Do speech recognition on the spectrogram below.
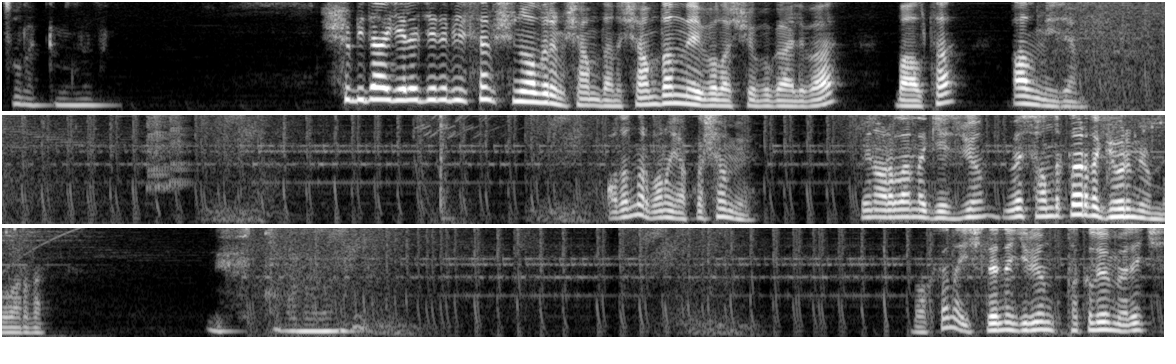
Son hakkımız zaten. Şu bir daha geleceğini bilsem şunu alırım Şam'danı. Şam'danla ev ulaşıyor bu galiba. Balta. Almayacağım. Adamlar bana yaklaşamıyor. Ben aralarında geziyorum ve sandıkları da görmüyorum bu arada. Üf tamam Baksana içlerine giriyorum takılıyorum öyle hiç.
